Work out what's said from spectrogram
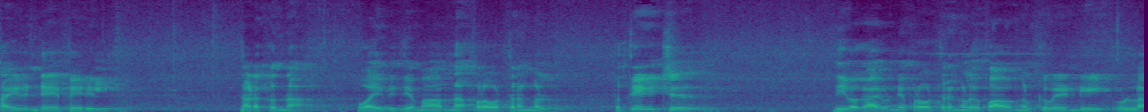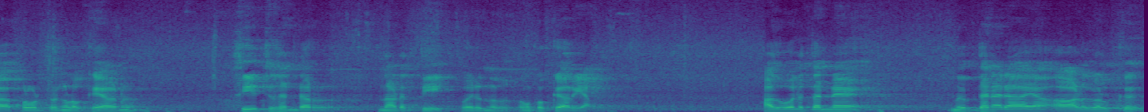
സാഹിബിന്റെ പേരിൽ നടക്കുന്ന വൈവിധ്യമാർന്ന പ്രവർത്തനങ്ങൾ പ്രത്യേകിച്ച് ജീവകാരുണ്യ പ്രവർത്തനങ്ങൾ പാവങ്ങൾക്ക് വേണ്ടി ഉള്ള പ്രവർത്തനങ്ങളൊക്കെയാണ് സി എച്ച് സെന്റർ നടത്തി വരുന്നത്. നമുക്കൊക്കെ അറിയാം. അതുപോലെ തന്നെ നിർധനരായ ആളുകൾക്ക്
